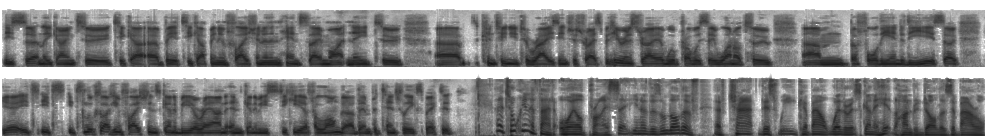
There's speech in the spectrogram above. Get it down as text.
is certainly going to tick up, uh, be a tick up in inflation, and hence they might need to uh, continue to raise interest rates. But here in Australia, we'll probably see one or two um, before the end of the year. So yeah, it's it's it looks like inflation is going to be around and going to be stickier for longer than potentially expected. Uh, talking of that oil price, uh, you know, there's a lot of, of chat this week about whether it's going to hit the $100 a barrel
